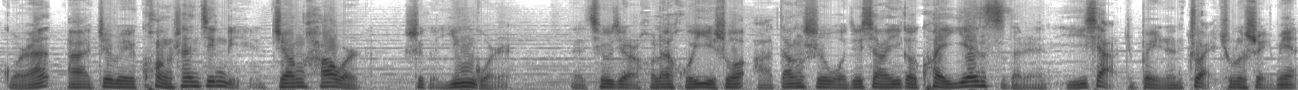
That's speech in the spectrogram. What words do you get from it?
果然啊，这位矿山经理 John Howard 是个英国人。那丘吉尔后来回忆说啊，当时我就像一个快淹死的人，一下就被人拽出了水面。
